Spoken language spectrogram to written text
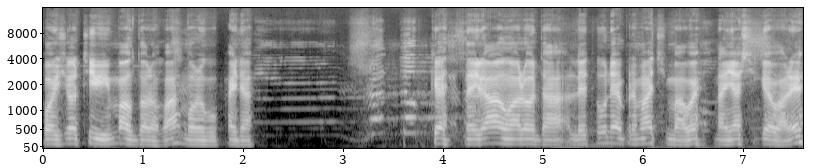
body shot ထိပြီးမှောက်သွားတော့ပါမော်ရိုကိုဖိုက်တာကဲနေလာအောင်ကတော့ဒါလက်ထိုးနဲ့ပထမချီမှာပဲနိုင်ရရှိခဲ့ပါတယ်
